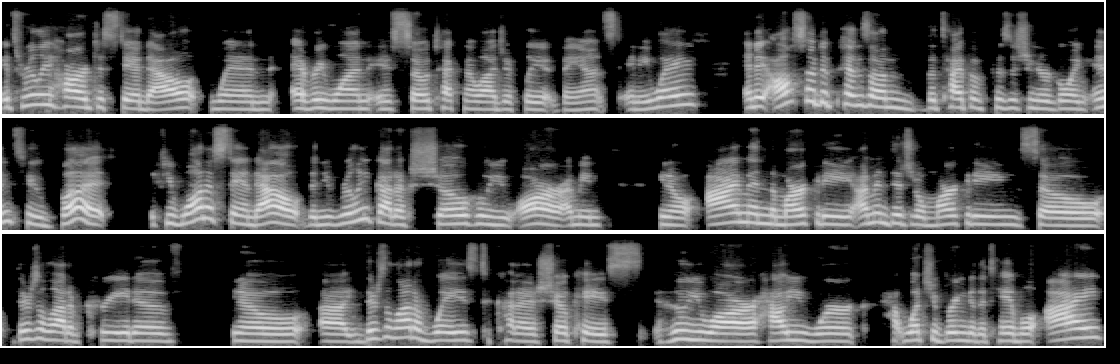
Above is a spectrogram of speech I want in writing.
it's really hard to stand out when everyone is so technologically advanced anyway and it also depends on the type of position you're going into but if you want to stand out then you really got to show who you are. I mean you know i'm in the marketing i'm in digital marketing so there's a lot of creative you know uh, there's a lot of ways to kind of showcase who you are how you work how, what you bring to the table. I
